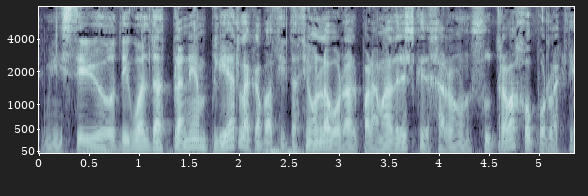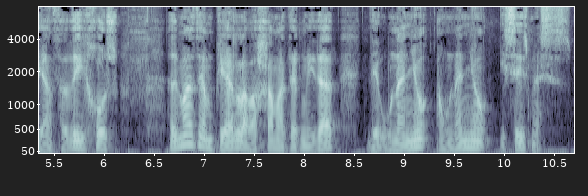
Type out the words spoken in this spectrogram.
el Ministerio de Igualdad planea ampliar la capacitación laboral para madres que dejaron su trabajo por la crianza de hijos, además de ampliar la baja maternidad de un año a un año y seis meses.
